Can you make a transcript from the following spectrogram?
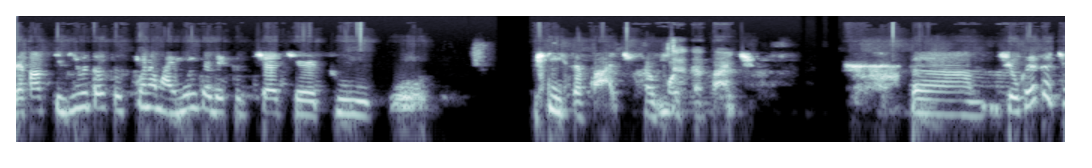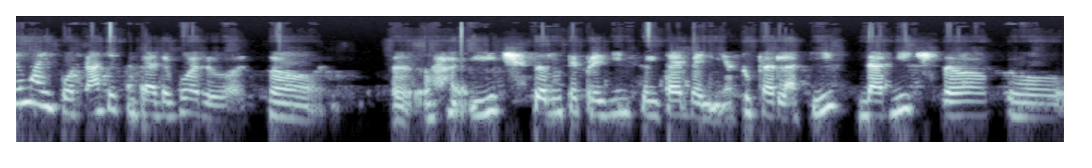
de fapt CV-ul tău să spună mai multe decât ceea ce tu uh, știi să faci sau poți să faci. Uh, și eu cred că cel mai important este, într-adevăr, să uh, nici să nu te prezinți în termeni superlativi, dar nici să, uh,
